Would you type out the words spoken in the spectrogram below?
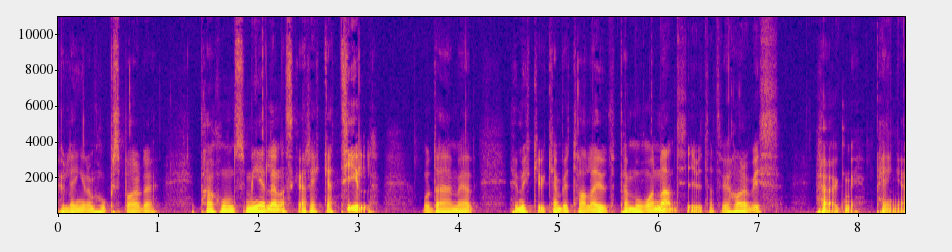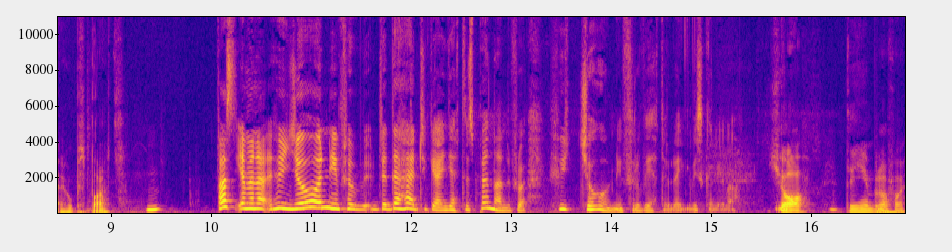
hur länge de hopsparade pensionsmedlen ska räcka till. Och därmed hur mycket vi kan betala ut per månad givet att vi har en viss hög med pengar ihopsparat. Mm. Fast jag menar, hur gör ni för, det här tycker jag är en jättespännande fråga. Hur gör ni för att veta hur länge vi ska leva? Ja, det är en bra fråga.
